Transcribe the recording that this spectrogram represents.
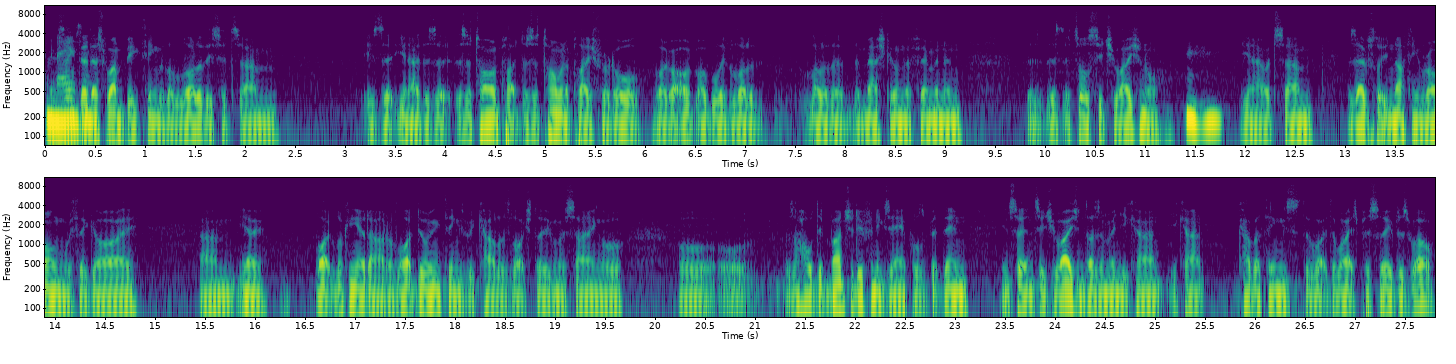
And I think that that's one big thing with a lot of this. It's um, is that you know there's a there's a time and pla- there's a time and a place for it all. Like I, I believe a lot of a lot of the, the masculine, the feminine, there's, there's, it's all situational. hmm You know, it's um, there's absolutely nothing wrong with a guy, um, you know, like looking at art or like doing things with colours, like Stephen was saying, or or, or there's a whole di- bunch of different examples. But then in certain situations, doesn't mean you can't you can't cover things the way the way it's perceived as well.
